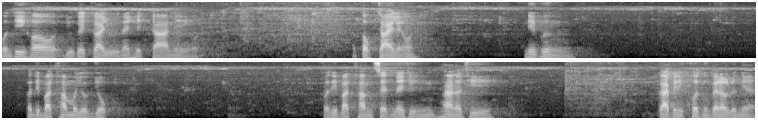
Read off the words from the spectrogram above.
คนที่เขาอยู่ใกล้ๆอยู่ในเหตุการณ์นี่ตกใจเลยอ้นี่เพิ่ง ปฏิบัติธรรมมาหยกหยก ปฏิบัติธรรมเสร็จไม่ถึงห้านาที กลายเป็นอีกคนหนึ่งไปแล้วหรือเนี่ย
